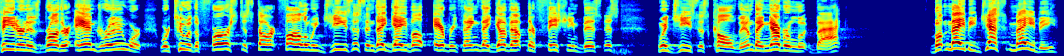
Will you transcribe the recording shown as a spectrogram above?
Peter and his brother Andrew were, were two of the first to start following Jesus, and they gave up everything. They gave up their fishing business, when Jesus called them. They never looked back. But maybe, just maybe,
